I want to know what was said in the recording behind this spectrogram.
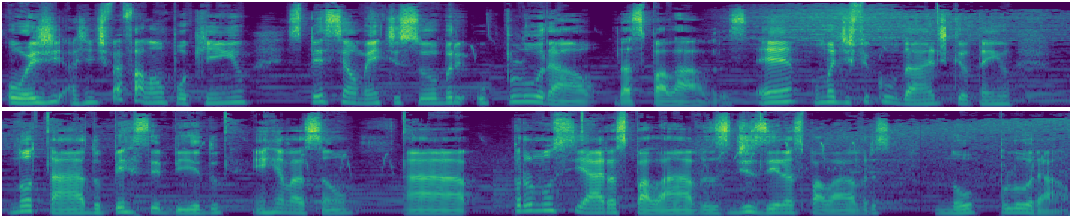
hoje a gente vai falar um pouquinho especialmente sobre o plural das palavras. É uma dificuldade que eu tenho notado, percebido em relação a pronunciar as palavras, dizer as palavras no plural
